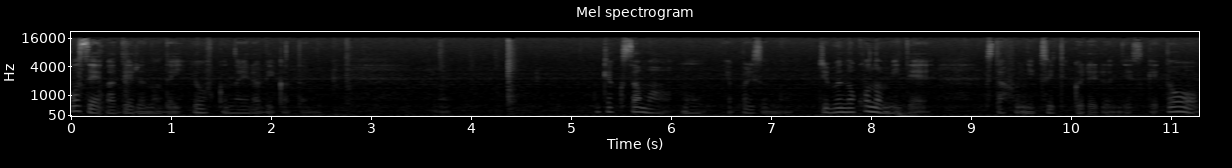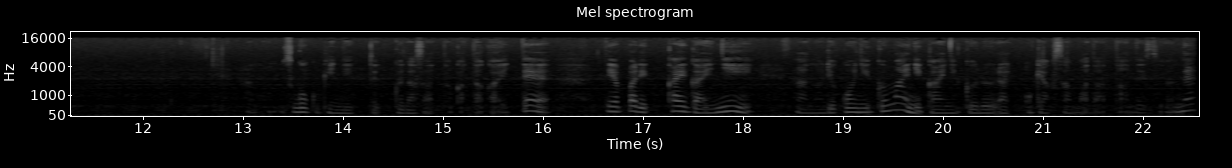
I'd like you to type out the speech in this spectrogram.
個性が出るので洋服の選び方にお客様もやっぱりその自分の好みでスタッフについてくれるんですけどすごく気に入ってくださった方がいてでやっぱり海外にあの旅行に行く前に買いに来るお客様だったんですよね。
